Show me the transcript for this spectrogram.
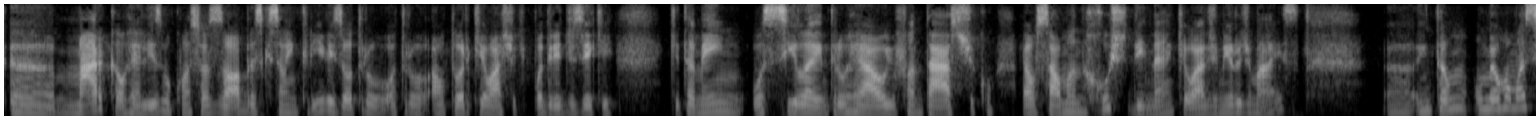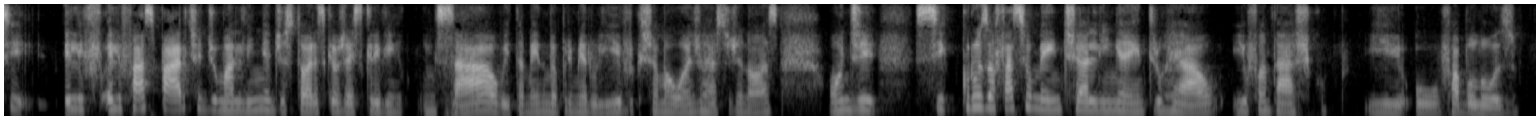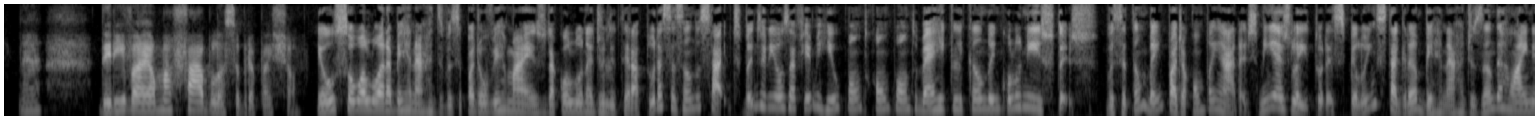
uh, marca o realismo com as suas obras que são incríveis. Outro, outro autor que eu acho que poderia dizer que, que também oscila entre o real e o fantástico é o Salman Rushdie, né? Que eu admiro demais. Uh, então, o meu romance ele, ele faz parte de uma linha de histórias que eu já escrevi em Sal e também no meu primeiro livro, que chama O Anjo e o Resto de Nós, onde se cruza facilmente a linha entre o real e o fantástico e o fabuloso, né? Deriva é uma fábula sobre a paixão. Eu sou a Luara Bernardes. Você pode ouvir mais da coluna de literatura acessando o site bandnewsfmrio.com.br clicando em colunistas. Você também pode acompanhar as minhas leituras pelo Instagram Bernardes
